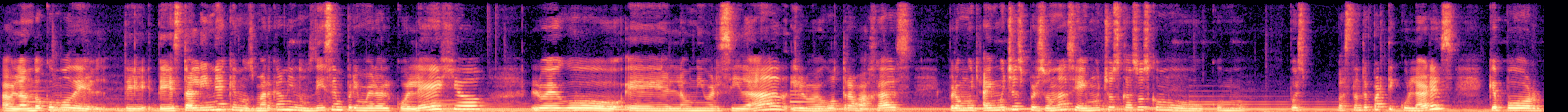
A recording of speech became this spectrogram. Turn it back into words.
hablando como de, esta línea que nos marcan y nos dicen primero el colegio, luego eh, la universidad y luego trabajas. Pero hay muchas personas y hay muchos casos como, como pues bastante particulares que por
